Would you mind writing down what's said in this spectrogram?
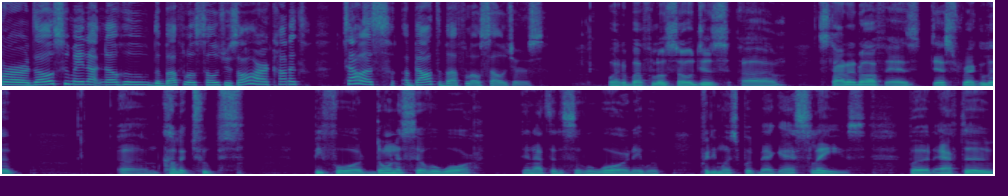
For those who may not know who the Buffalo Soldiers are, kind of tell us about the Buffalo Soldiers. Well, the Buffalo Soldiers uh, started off as just regular um, colored troops before during the Civil War. Then after the Civil War, they were pretty much put back as slaves. But after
